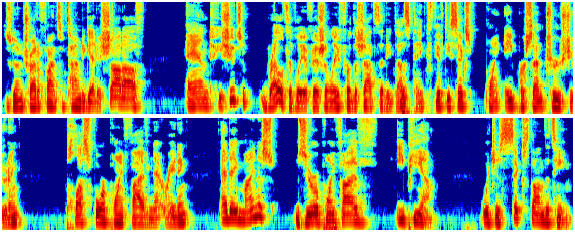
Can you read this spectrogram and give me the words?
He's going to try to find some time to get his shot off and he shoots relatively efficiently for the shots that he does take 56.8% true shooting, plus 4.5 net rating, and a minus 0.5 EPM, which is sixth on the team.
